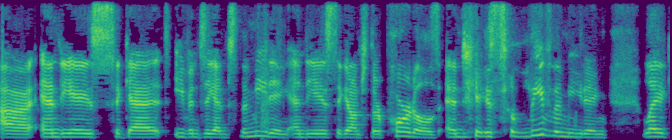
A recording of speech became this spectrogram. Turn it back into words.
Uh, NDAs to get even to get into the meeting, NDAs to get onto their portals, NDAs to leave the meeting. Like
